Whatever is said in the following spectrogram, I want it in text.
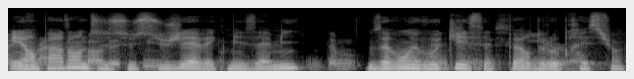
Et en parlant de ce sujet avec mes amis, nous avons évoqué cette peur de l'oppression.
